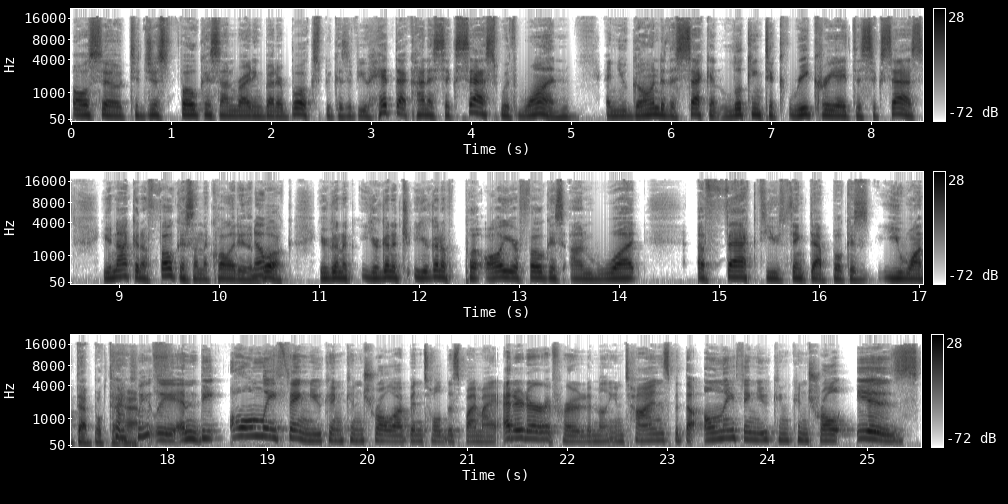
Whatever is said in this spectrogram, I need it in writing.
also to just focus on writing better books because if you hit that kind of success with one and you go into the second looking to recreate the success you're not going to focus on the quality of the nope. book you're going to you're going to you're going to put all your focus on what effect you think that book is you want that book to completely have. and the only thing you can control i've been told this by my editor i've heard it a million times but the only thing you can control is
